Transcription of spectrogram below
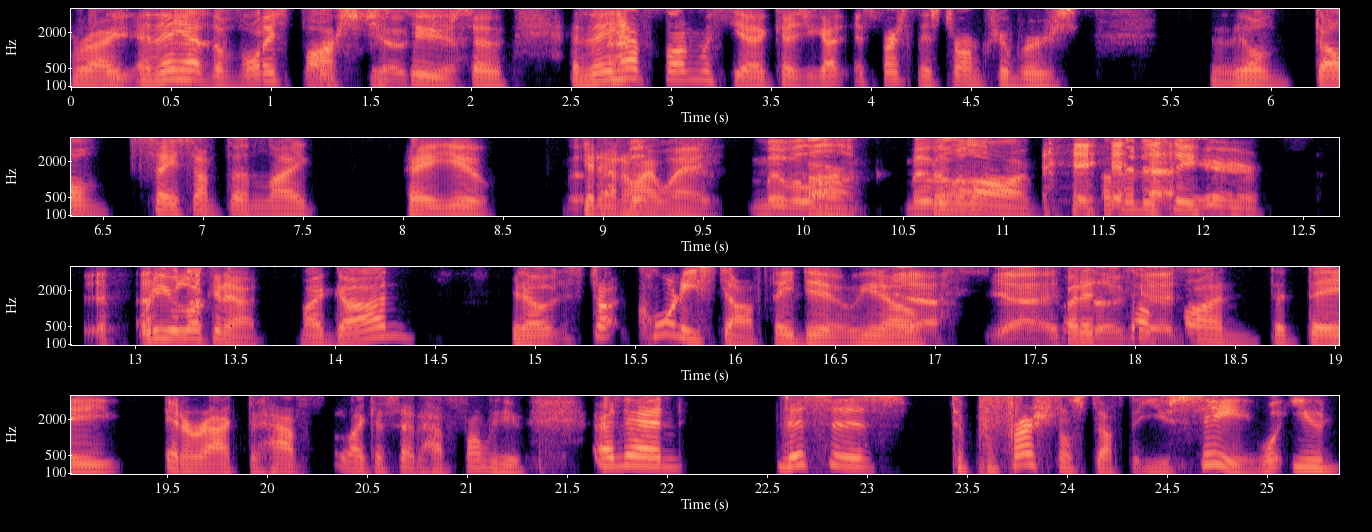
Right and they have the voice boxes too so and they have fun with you because you got especially the stormtroopers they'll they'll say something like hey you get out of my way. Move along. Move, move along. along. Nothing to see here. What are you looking at? My gun? You know st- corny stuff they do you know. Yeah, yeah, it's but so it's still good. fun that they interact and have like i said have fun with you. And then this is the professional stuff that you see. What you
